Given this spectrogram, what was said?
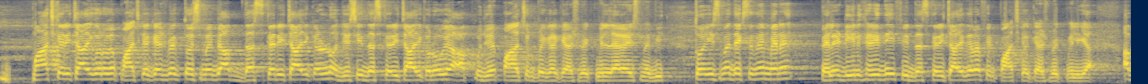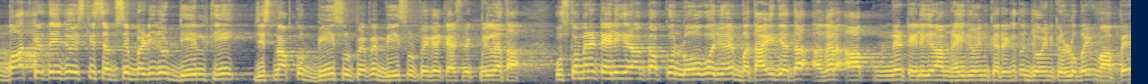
पाँच का रिचार्ज करोगे, पाँच का कैशबैक तो इसमें भी आप दस का रिचार्ज कर लो। जैसे ही दस का रिचार्ज करोगे, आपको जो है पाँच रुपए का कैशबैक मिल जाएगा इसमें भी। तो इसमें देख सकते हैं, मैंने पहले डील खरीदी, फिर दस का रिचार्ज करा, फिर पाँच का कैशबैक मिल गया। अब बात करते हैं जो इसकी सबसे बड़ी जो डील थी, जिसमें आपको बीस रुपए पे बीस रुपए का कैशबैक मिल रहा था, उसको मैंने टेलीग्राम पे आपको लोगों को जो है बता ही दिया था। अगर आपने टेलीग्राम नहीं ज्वाइन कर रखा तो ज्वाइन कर लो भाई, वहाँ पे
